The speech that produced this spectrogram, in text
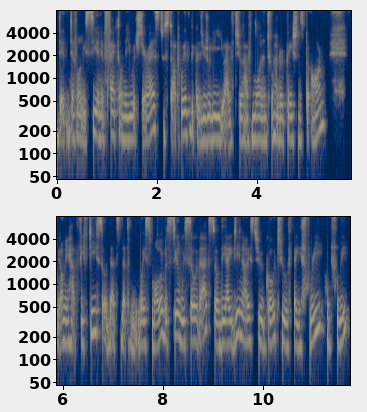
de- definitely see an effect on the UHDRS to start with because usually you have to have more than 200 patients per arm. We only have 50 50 so that's that's way smaller but still we saw that. So the idea now is to go to phase three hopefully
